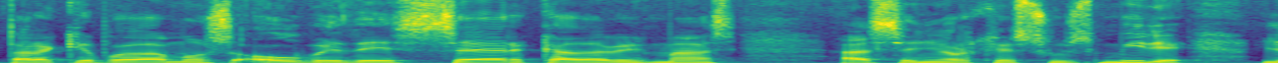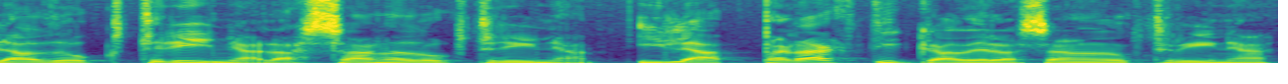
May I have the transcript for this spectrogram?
para que podamos obedecer cada vez más al Señor Jesús. Mire, la doctrina, la sana doctrina y la práctica de la sana doctrina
